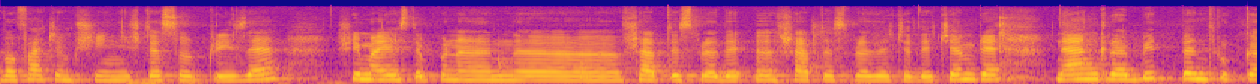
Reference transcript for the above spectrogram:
Vă facem și niște surprize și mai este până în 17, uh, 17 uh, decembrie. Ne-am grăbit pentru că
